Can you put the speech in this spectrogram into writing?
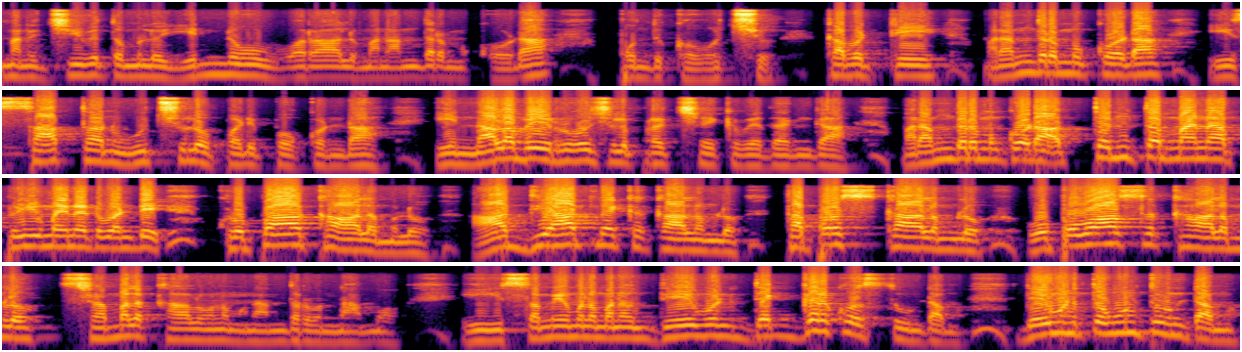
మన జీవితంలో ఎన్నో వరాలు మనందరం కూడా పొందుకోవచ్చు. కాబట్టి మనందరము కూడా ఈ సాత్తాను సాతాను ఉచ్చులో పడిపోకుండా ఈ నలభై రోజులు ప్రత్యేక విధంగా మనందరం కూడా అత్యంతమైన ప్రియమైనటువంటి కృపాకాలంలో ఆధ్యాత్మిక కాలంలో తపస్ కాలంలో ఉపవాస కాలంలో శ్రమల కాలంలో మనం అందరూ ఉన్నాము. ఈ సమయంలో మనం దేవుని దగ్గరకు వస్తూ ఉంటాము దేవునితో ఉంటూ ఉంటాము.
